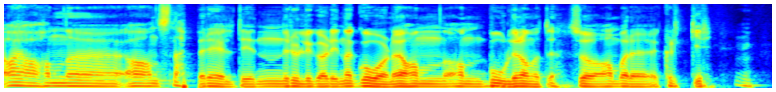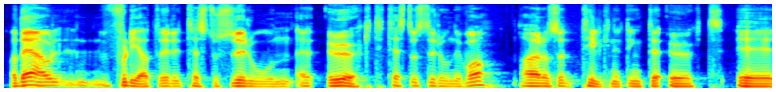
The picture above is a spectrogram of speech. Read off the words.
ah, ja, han, eh, ja, han snapper hele tiden, rullegardina går ned, han, han boler, han, vet du. Så han bare klikker. Og det er jo fordi at testosteron, eh, økt testosteronnivå har også tilknytning til økt eh,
